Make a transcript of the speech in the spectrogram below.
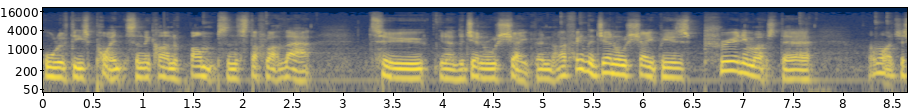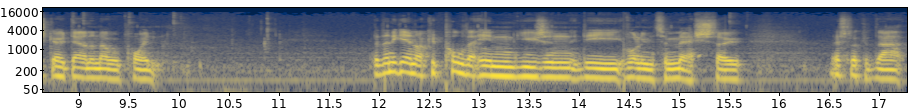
all of these points and the kind of bumps and stuff like that to you know the general shape. And I think the general shape is pretty much there I might just go down another point but then again I could pull that in using the volume to mesh so let's look at that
